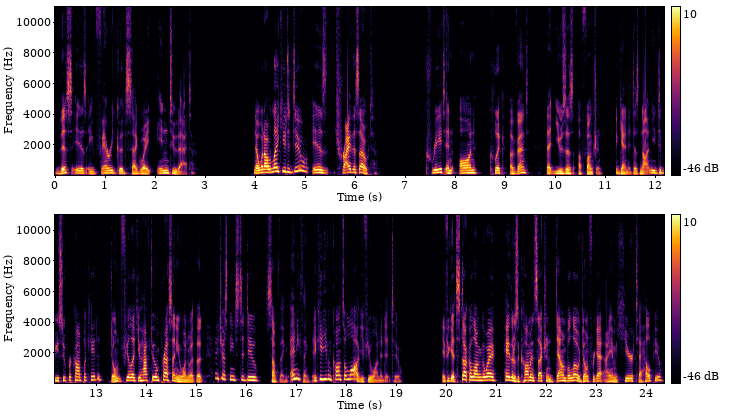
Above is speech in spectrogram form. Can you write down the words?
this is a very good segue into that. Now what I would like you to do is try this out. Create an on-click event that uses a function. Again, it does not need to be super complicated. Don't feel like you have to impress anyone with it. It just needs to do something, anything. It could even console log if you wanted it to. If you get stuck along the way, hey, there's a comment section down below. Don't forget, I am here to help you.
